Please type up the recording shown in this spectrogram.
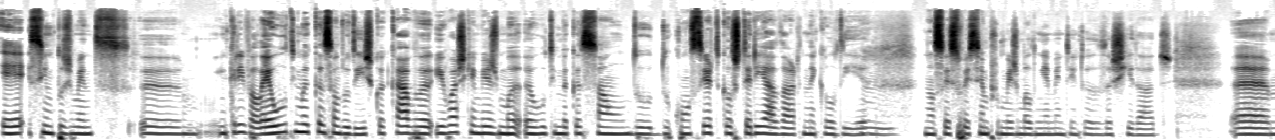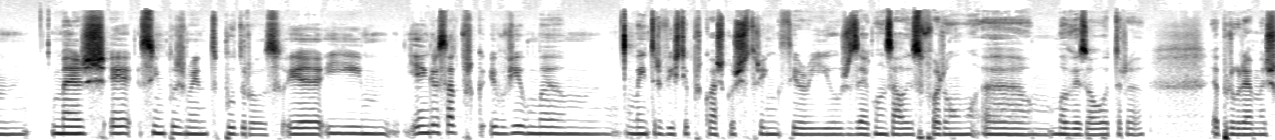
é simplesmente uh, incrível. É a última canção do disco. Acaba, eu acho que é mesmo a, última canção do, do concerto que ele estaria a dar naquele dia. Hum. Não sei se foi sempre o mesmo alinhamento em todas as cidades. Um, mas é simplesmente poderoso. É, e, e é engraçado porque eu vi uma, uma entrevista, porque eu acho que o String Theory e o José Gonzalez foram uh, uma vez ou outra a programas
